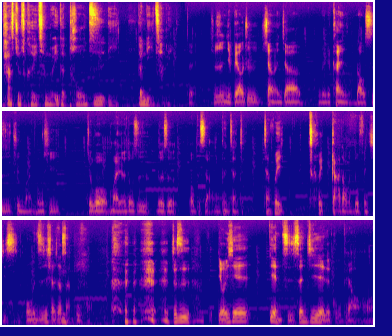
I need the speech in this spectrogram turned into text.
它就是可以成为一个投资理跟理财。对就是你不要去像人家，你们看老师去买东西，结果买的都是垃圾。哦，不是啊，我们不能这样讲，这样会会尬到很多分析师。我们只是小小散户哈，嗯、就是有一些电子生机类的股票哦，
